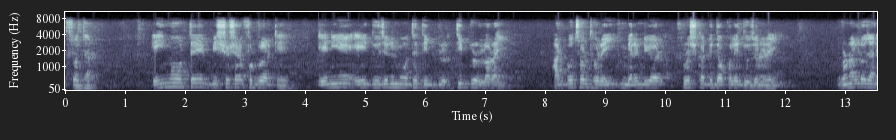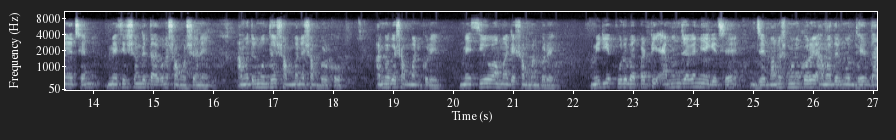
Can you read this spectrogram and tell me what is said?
শ্রদ্ধার। এই মুহূর্তে বিশ্বসেরা ফুটবলার কে এ নিয়ে এই দুজনের মধ্যে তীব্র তীব্র লড়াই। আট বছর ধরেই ব্যালেন্ডিয়র পুরস্কারটি দখলে দুজনেরই। রোনাল্ডো জানিয়েছেন, মেসির সঙ্গে তার কোনো সমস্যা নেই। আমাদের মধ্যে সম্মানের সম্পর্ক। আমি ওকে সম্মান করি। মেসিও আমাকে সম্মান করে। মিডিয়া পুরো ব্যাপারটি এমন জায়গায় নিয়ে গেছে যে মানুষ মনে করে আমাদের মধ্যে দা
